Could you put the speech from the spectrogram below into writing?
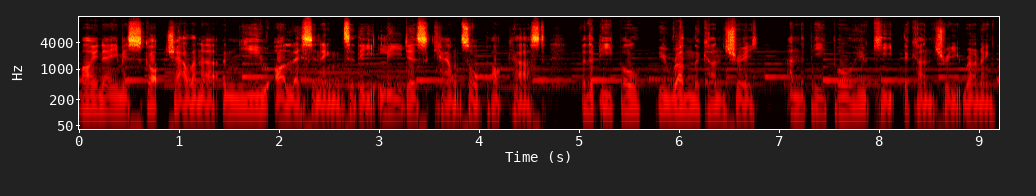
My name is Scott Challoner, and you are listening to the Leaders Council podcast for the people who run the country and the people who keep the country running.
